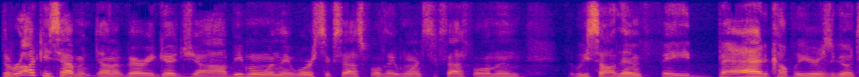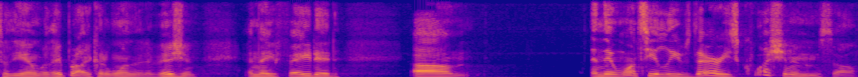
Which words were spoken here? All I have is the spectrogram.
the Rockies haven't done a very good job. Even when they were successful, they weren't successful. And then we saw them fade bad a couple years ago to the end where they probably could have won the division. And they faded. Um, and then once he leaves there, he's questioning himself.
